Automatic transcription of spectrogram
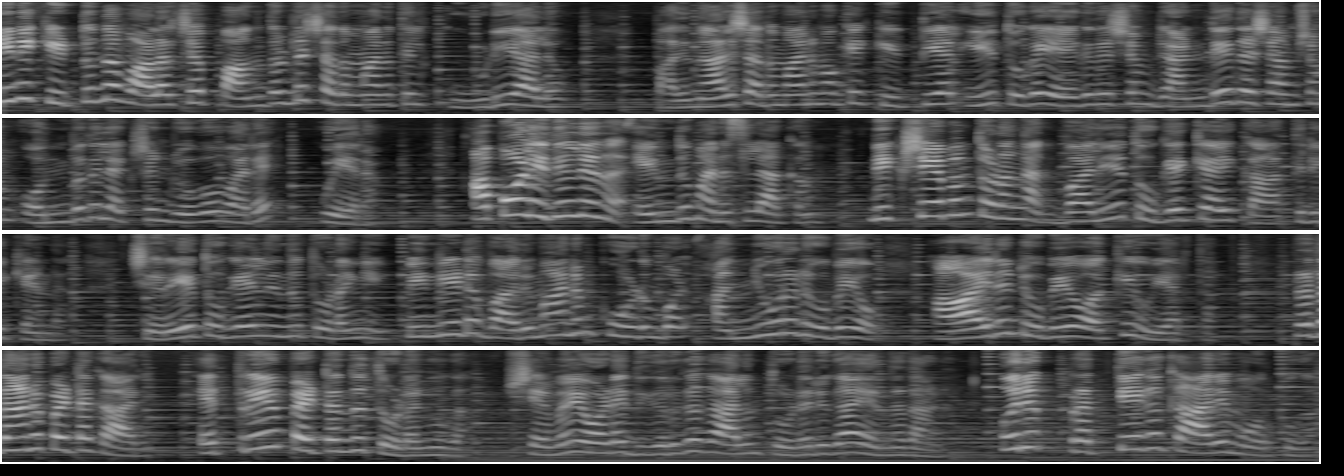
ഇനി കിട്ടുന്ന വളർച്ച പന്ത്രണ്ട് ശതമാനത്തിൽ കൂടിയാലോ? പതിനാല് ശതമാനമൊക്കെ കിട്ടിയാൽ ഈ തുക ഏകദേശം രണ്ടേ ദശാംശം ഒൻപത് ലക്ഷം രൂപ വരെ ഉയരാം. അപ്പോൾ ഇതിൽ നിന്ന് എന്തു മനസ്സിലാക്കാം? നിക്ഷേപം തുടങ്ങാൻ വലിയ തുകയ്ക്കായി കാത്തിരിക്കേണ്ട. ചെറിയ തുകയിൽ നിന്ന് തുടങ്ങി പിന്നീട് വരുമാനം കൂടുമ്പോൾ അഞ്ഞൂറ് രൂപയോ ആയിരം രൂപയോ ആക്കി ഉയർത്താം. പ്രധാനപ്പെട്ട കാര്യം എത്രയും പെട്ടെന്ന് തുടങ്ങുക. ക്ഷമയോടെ ദീർഘകാലം തുടരുക എന്നതാണ്. ഒരു പ്രത്യേക കാര്യം ഓർക്കുക.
